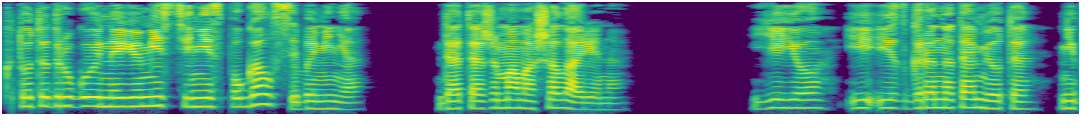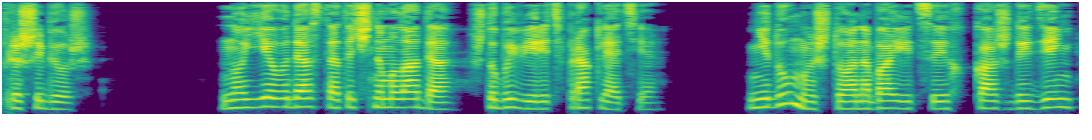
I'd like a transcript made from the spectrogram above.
Кто-то другой на ее месте не испугался бы меня, да та же мамаша Ларина. Ее и из гранатомета не прошибешь. Но Ева достаточно молода, чтобы верить в проклятие. Не думаю, что она боится их каждый день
